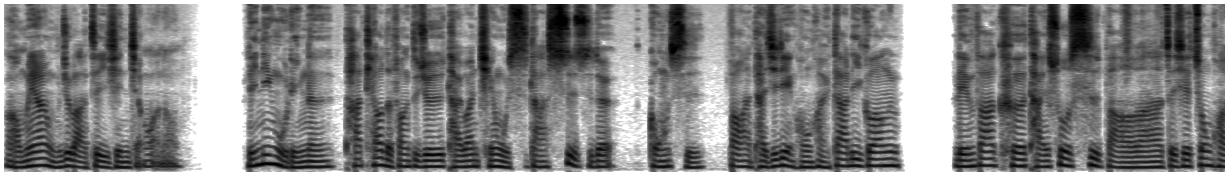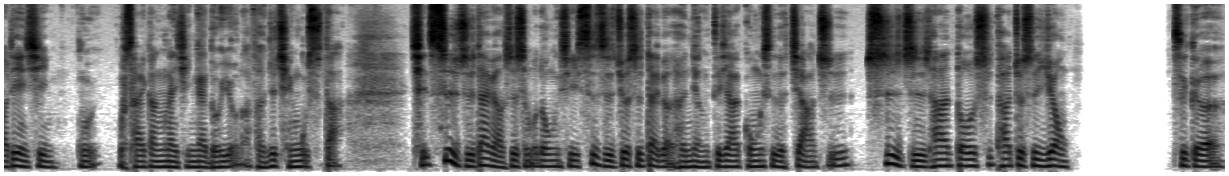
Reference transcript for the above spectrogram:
啊！我们要，我们就把这一先讲完了。零零五零呢，他挑的方式就是台湾前五十大市值的公司，包含台积电、红海、大立光、联发科、台硕、四宝啊这些，中华电信，我我猜刚刚那些应该都有了，反正就前五十大。且市值代表是什么东西？市值就是代表衡量这家公司的价值。市值它都是它就是用这个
